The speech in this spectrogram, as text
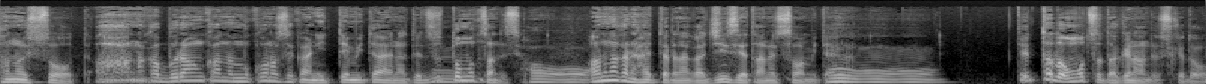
楽しそうって。ああなんかブラウン管の向こうの世界に行ってみたいなってずっと思ってたんですよ。あの中に入ったらなんか人生楽しそうみたいな。でただ思ってただけなんですけど、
